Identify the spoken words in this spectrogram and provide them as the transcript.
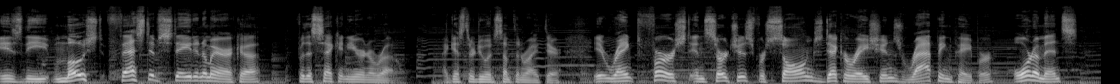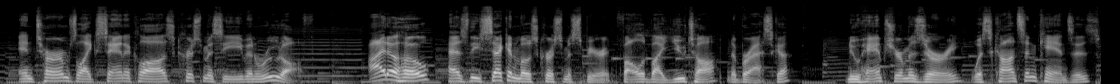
is the most festive state in America for the second year in a row. I guess they're doing something right there. It ranked first in searches for songs, decorations, wrapping paper, ornaments, and terms like Santa Claus, Christmas Eve, and Rudolph. Idaho has the second most Christmas spirit, followed by Utah, Nebraska. New Hampshire, Missouri, Wisconsin, Kansas,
